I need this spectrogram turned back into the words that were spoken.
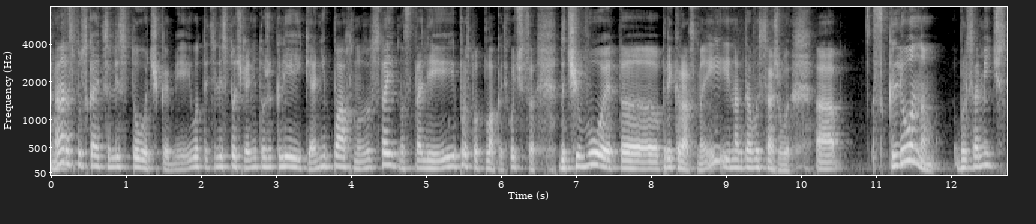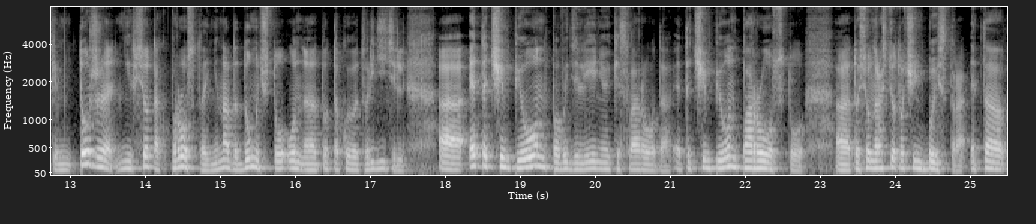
она распускается листочками, и вот эти листочки, они тоже клейкие, они пахнут, стоит на столе, и просто вот плакать хочется, до чего это прекрасно, и иногда высаживаю. А, с кленом бальсамическим тоже не все так просто. Не надо думать, что он э, тот такой вот вредитель. Э, это чемпион по выделению кислорода. Это чемпион по росту. Э, то есть он растет очень быстро. Это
